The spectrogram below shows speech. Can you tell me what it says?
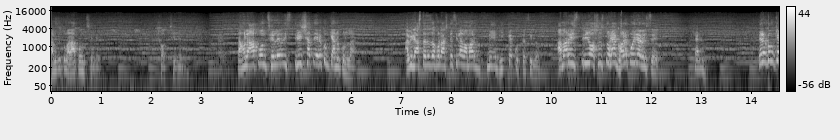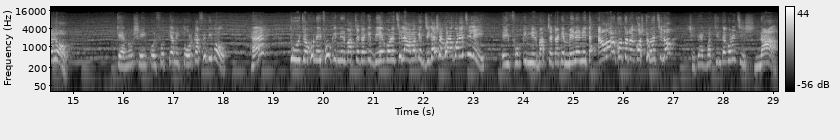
আমি তো তোমার আপন ছেলে, সৎ ছেলে না। তাহলে আপন ছেলের স্ত্রীর সাথে এরকম কেন করলাম আমি রাস্তাতে যখন আসতেছিলাম, আমার মেয়ে ভিক্ষা করতেছিল। আমার স্ত্রী অসুস্থ হয়ে ঘরে পড়ে রয়েছে কেন? এরকম কেন? কেন সেই কৈফত কি আমি তোর কাছে দিব? হ্যাঁ? তুই যখন এই ফকিন্নির বাচ্চাটাকে বিয়ে করেছিলে, আমাকে জিজ্ঞাসা করে করেছিলি? এই ফকিন্নির বাচ্চাটাকে মেনে নিতে আমার কতটা কষ্ট হয়েছিল, সেটা একবার চিন্তা করেছিস? না।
